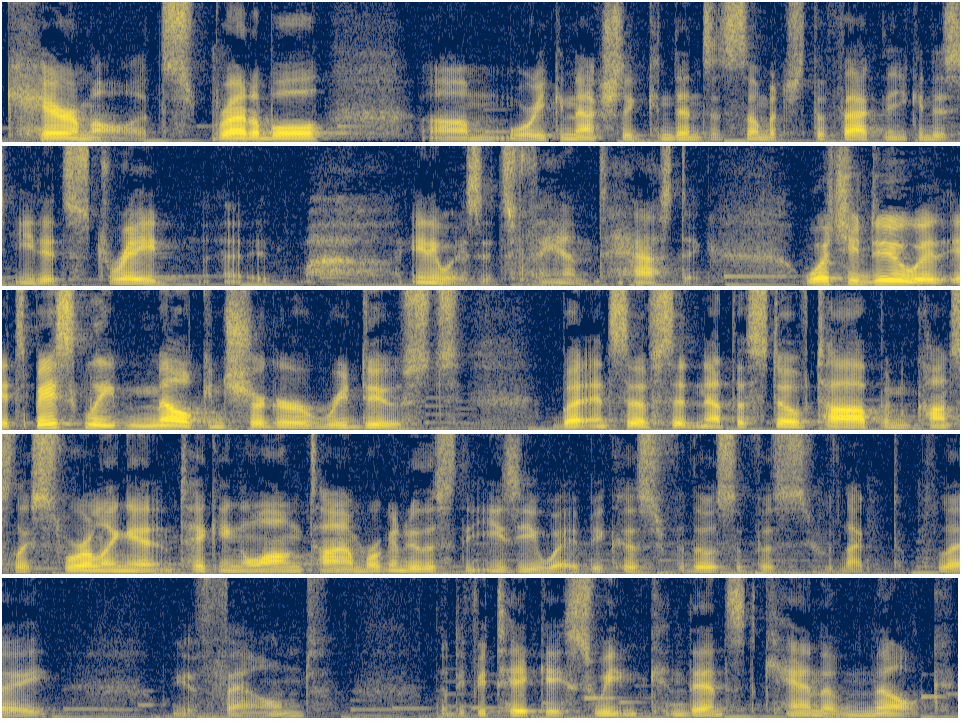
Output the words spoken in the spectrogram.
caramel. It's spreadable, um, or you can actually condense it so much to the fact that you can just eat it straight. Uh, it, anyways, it's fantastic. What you do, it, it's basically milk and sugar reduced, but instead of sitting at the stove top and constantly swirling it and taking a long time, we're going to do this the easy way because for those of us who like to play, we have found that if you take a sweetened condensed can of milk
